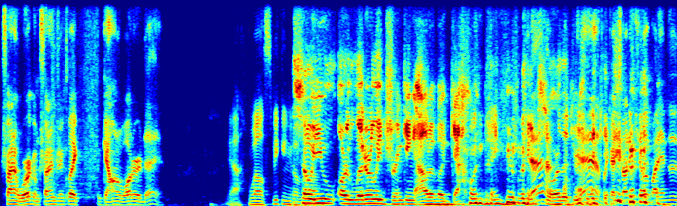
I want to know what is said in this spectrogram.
trying to work. I'm trying to drink like a gallon of water a day. Yeah. Well, speaking of, So uh, you are literally drinking out of a gallon thing to make Yeah, sure that you're yeah. Like I try to kill it by the end of the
